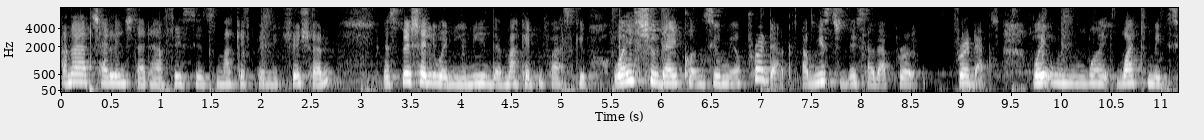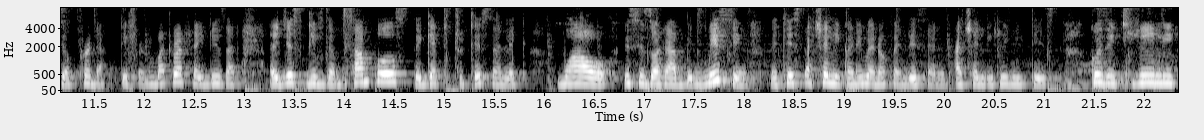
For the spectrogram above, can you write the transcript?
Another challenge that i face is market penetration especially when you need the market. People ask you why should i consume your product? I'm used to this other pro- product. Why, why, what makes your product different? But what i do is that i just give them samples they get to taste and like wow this is what i've been missing. The taste actually can even open this and actually really taste because it really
